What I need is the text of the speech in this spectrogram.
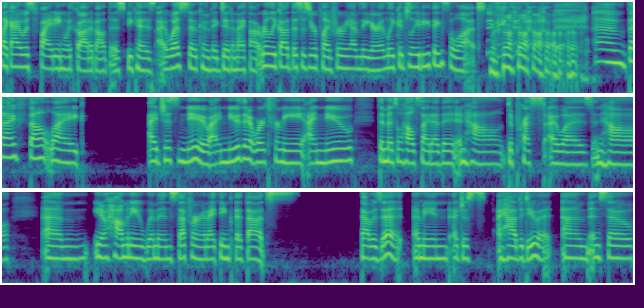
Like I was fighting with God about this because I was so convicted. And I thought, really, God, this is your plan for me. I'm the urine leakage lady. Thanks a lot. um, but I felt like I just knew. I knew that it worked for me. I knew the mental health side of it and how depressed I was and how um, you know, how many women suffer. And I think that that's, that was it. I mean, I just, I had to do it. Um, and so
